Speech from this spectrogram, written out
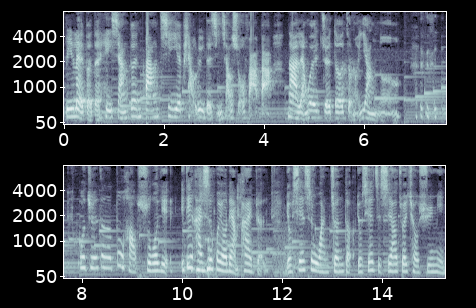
B Lab 的黑箱跟帮企业漂绿的行销手法吧。那两位觉得怎么样呢？我觉得不好说耶，一定还是会有两派人，有些是玩真的，有些只是要追求虚名，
